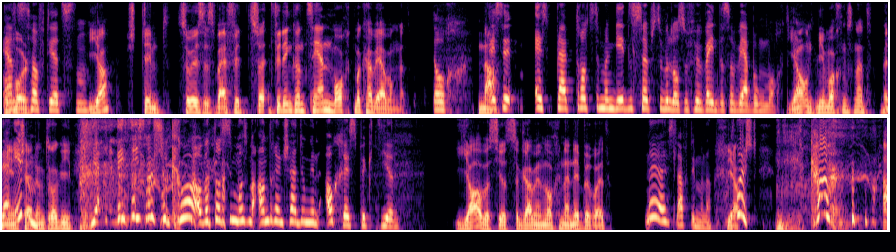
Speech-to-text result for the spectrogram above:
Obwohl- Ernsthaft jetzt? Ja, stimmt. So ist es. Weil für, für den Konzern macht man keine Werbung nicht. Doch. Na. Es, es bleibt trotzdem an jedem selbst überlassen, für wen das er Werbung macht. Ja, und wir machen es nicht. Weil Na, die eben. Entscheidung trage ich. Ja, ist schon klar, aber trotzdem muss man andere Entscheidungen auch respektieren. Ja, aber sie hat es dann, glaube ich, im Nachhinein nicht bereut. Naja, es läuft immer noch. Ja. Wurscht. Komm.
